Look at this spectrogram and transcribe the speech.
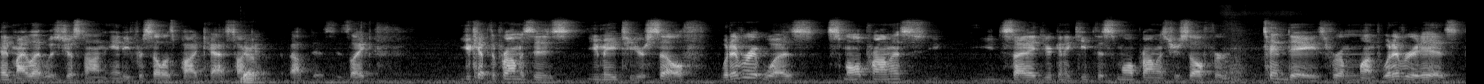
Ed Mylett was just on Andy Frisella's podcast talking Yeah. about this. It's like you kept the promises you made to yourself, whatever it was, small promise. You, you decided you're going to keep this small promise yourself for ten days, for a month, whatever it is,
